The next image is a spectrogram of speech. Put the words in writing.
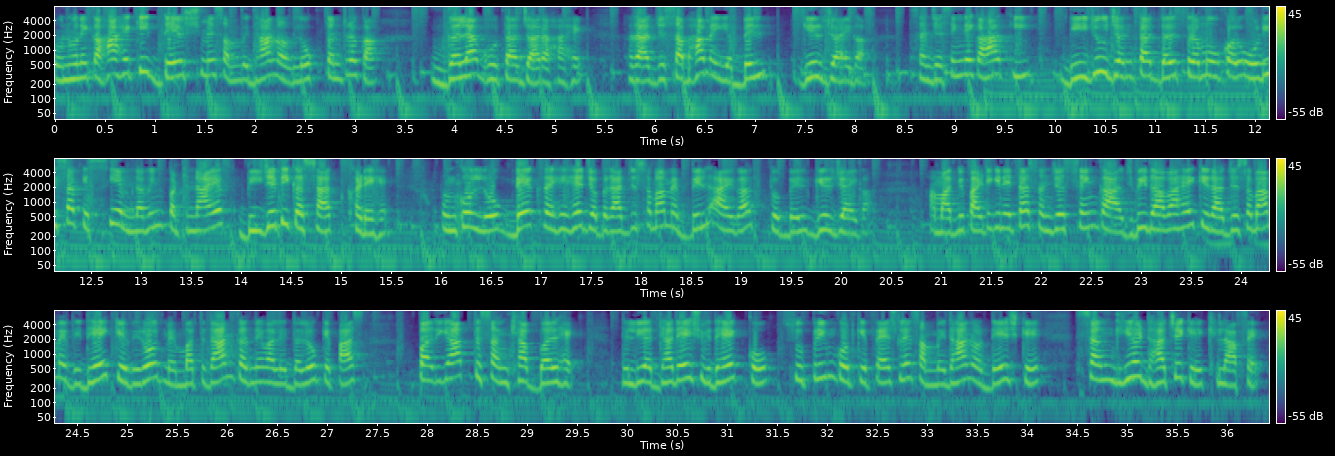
उन्होंने कहा है कि देश में संविधान और लोकतंत्र का गला घोटा जा रहा है। राज्यसभा में यह बिल गिर जाएगा। संजय सिंह ने कहा कि बीजू जनता दल प्रमुख और ओडिशा के सीएम नवीन पटनायक बीजेपी का साथ खड़े हैं। उनको लोग देख रहे हैं, जब राज्यसभा में बिल आएगा तो बिल गिर जाएगा। आम आदमी पार्टी के नेता संजय सिंह का आज भी दावा है कि राज्यसभा में विधेयक के विरोध में मतदान करने वाले दलों के पास पर्याप्त संख्या बल है। दिल्ली अध्यादेश विधेयक को सुप्रीम कोर्ट के फैसले, संविधान और देश के संघीय ढांचे के खिलाफ है।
